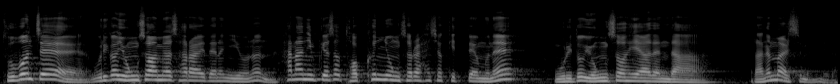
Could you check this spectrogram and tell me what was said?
두 번째, 우리가 용서하며 살아야 되는 이유는 하나님께서 더 큰 용서를 하셨기 때문에 우리도 용서해야 된다라는 말씀입니다.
